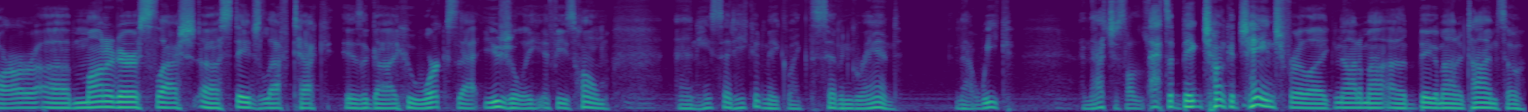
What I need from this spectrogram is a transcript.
our uh, monitor slash uh, stage left tech is a guy who works that usually if he's home, and he said he could make like seven grand in that week, and that's just a that's a big chunk of change for like not amount a big amount of time. So.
